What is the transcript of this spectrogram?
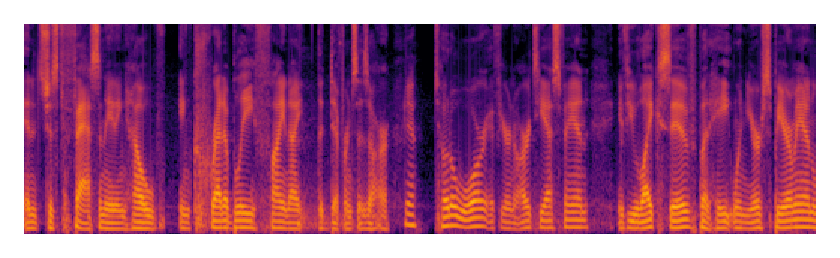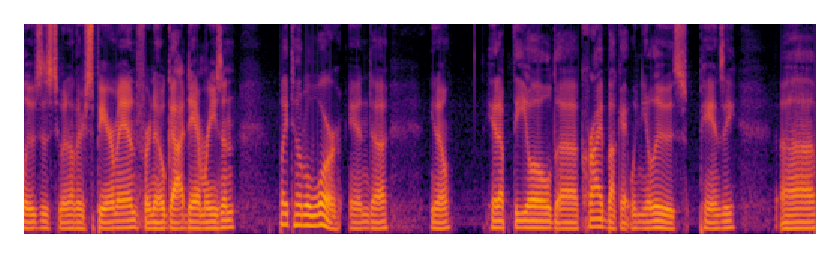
And it's just fascinating how incredibly finite the differences are. Yeah. Total War, if you're an RTS fan, if you like Civ but hate when your spearman loses to another spearman for no goddamn reason, play Total War and uh, you know, hit up the old uh, cry bucket when you lose, pansy. Uh,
